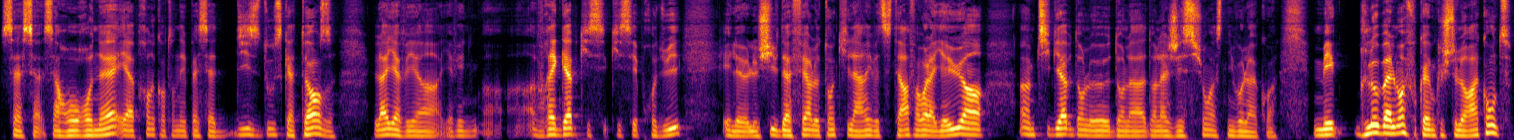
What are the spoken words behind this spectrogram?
ça, ça, ronronnait. Et après, quand on est passé à 10, 12, 14, là, il y avait un, vrai gap qui, s'est produit. Et le, chiffre d'affaires, le temps qu'il arrive, etc. Enfin voilà, il y a eu un, petit gap dans, la, gestion à ce niveau-là. quoi. Mais globalement, il faut quand même que je te le raconte.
